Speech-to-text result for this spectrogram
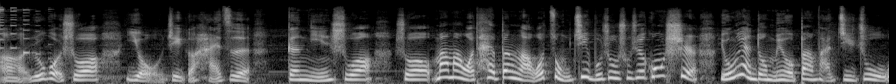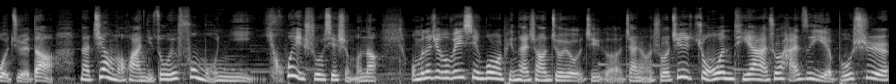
呃，如果说有这个孩子跟您说说，妈妈，我太笨了，我总记不住数学公式，永远都没有办法记住。我觉得，那这样的话，你作为父母，你会说些什么呢？我们的这个微信公众平台上就有这个家长说，这种问题啊，说孩子也不是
